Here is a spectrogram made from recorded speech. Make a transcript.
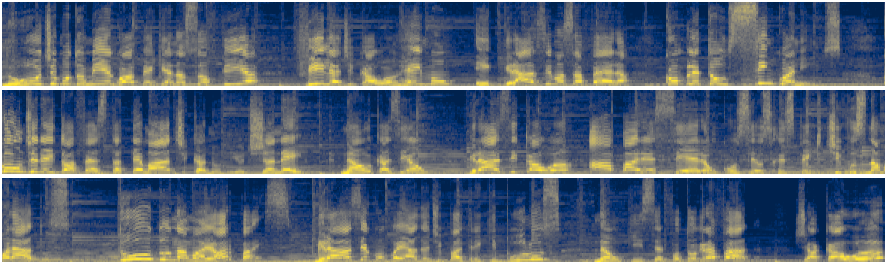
No último domingo, a pequena Sofia, filha de Cauã Raymond e Grazi Massafera, completou cinco aninhos, com direito à festa temática no Rio de Janeiro. Na ocasião, Grazi e Cauã apareceram com seus respectivos namorados. Tudo na maior paz. Grazi, acompanhada de Patrick Bulos, não quis ser fotografada. Já Cauã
